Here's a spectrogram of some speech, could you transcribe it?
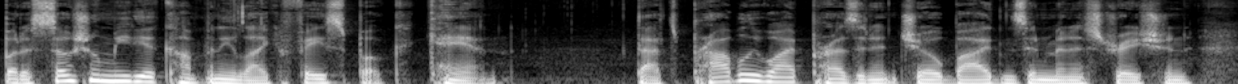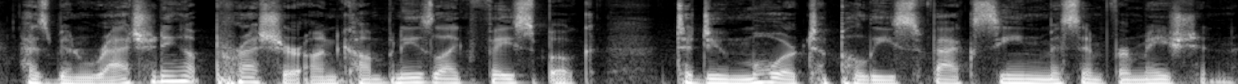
But a social media company like Facebook can. That's probably why President Joe Biden's administration has been ratcheting up pressure on companies like Facebook to do more to police vaccine misinformation.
